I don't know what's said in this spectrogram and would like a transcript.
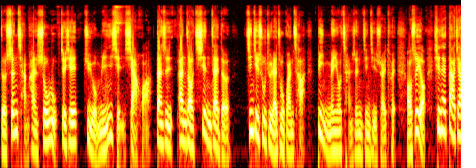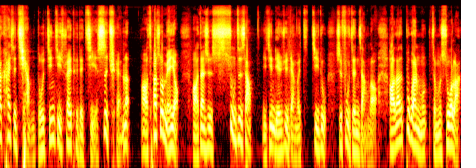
的生产和收入这些具有明显下滑，但是按照现在的。经济数据来做观察，并没有产生经济衰退。哦，所以哦，现在大家开始抢夺经济衰退的解释权了。哦，他说没有啊，但是数字上已经连续两个季度是负增长了。好，那不管怎么怎么说啦，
